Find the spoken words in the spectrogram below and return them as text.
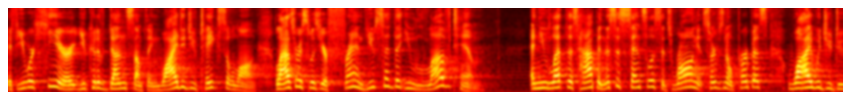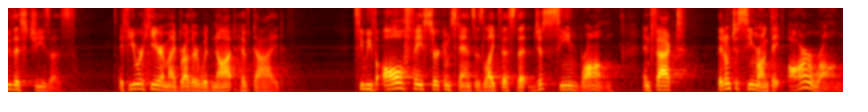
if you were here, you could have done something. Why did you take so long? Lazarus was your friend. You said that you loved him and you let this happen. This is senseless, it's wrong, it serves no purpose. Why would you do this, Jesus? If you were here, my brother would not have died. See, we've all faced circumstances like this that just seem wrong. In fact, they don't just seem wrong, they are wrong.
